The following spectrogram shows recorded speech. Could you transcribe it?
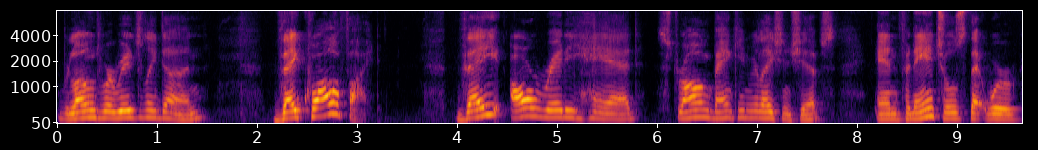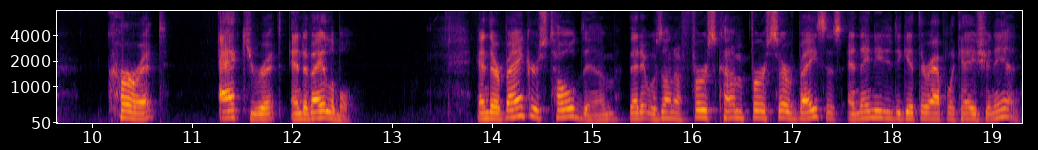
loans were originally done, they qualified. They already had strong banking relationships and financials that were current, accurate, and available. And their bankers told them that it was on a first come, first served basis and they needed to get their application in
